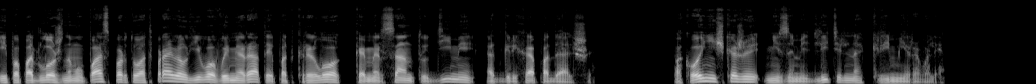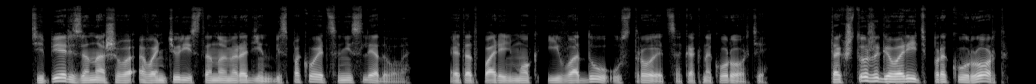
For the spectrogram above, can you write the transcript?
и по подложному паспорту отправил его в Эмираты под крыло к коммерсанту Диме от греха подальше. Покойничка же незамедлительно кремировали. Теперь за нашего авантюриста номер один беспокоиться не следовало. Этот парень мог и в аду устроиться, как на курорте, так что же говорить про курорт?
